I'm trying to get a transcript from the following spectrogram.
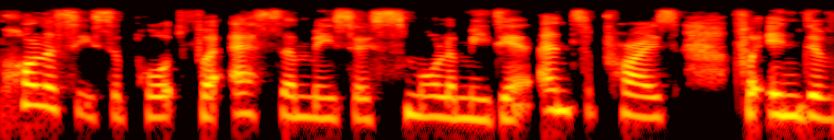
policy support for SME, so small and medium enterprise for individuals,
